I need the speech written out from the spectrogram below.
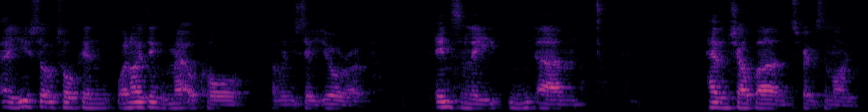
are you sort of talking when I think metalcore, and when you say Europe, instantly um, Heaven Shall Burn springs to mind.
